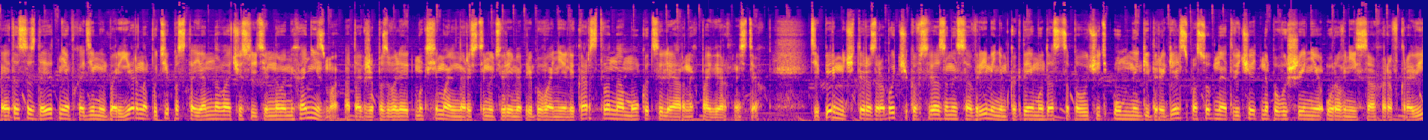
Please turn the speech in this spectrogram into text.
Это создает необходимый барьер на пути постоянного очислительного механизма, а также позволяет максимально растянуть время пребывания лекарства на мукоцилиарных поверхностях. Теперь мечты разработчиков связаны со временем, когда им удастся получить умный гидрогель, способный отвечать на повышение уровней сахара в крови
